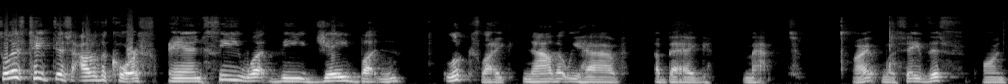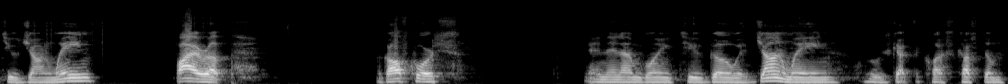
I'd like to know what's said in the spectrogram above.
So let's take this out of the course and see what the J button looks like now that we have a bag mapped. All right, I'm going to save this onto John Wayne, fire up a golf course, and then I'm going to go with John Wayne, who's got the custom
